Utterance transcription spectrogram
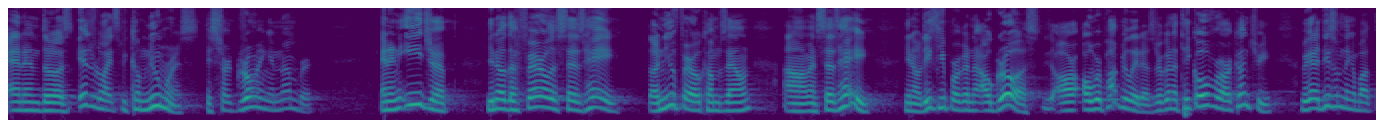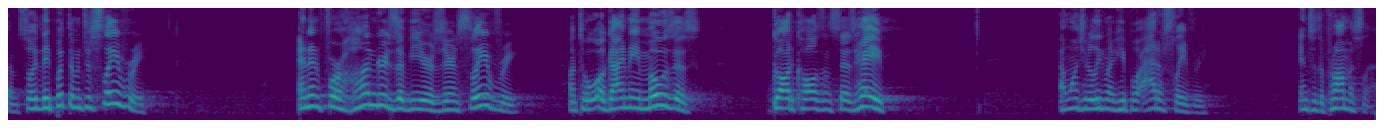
and then the Israelites become numerous. They start growing in number. And in Egypt, you know, the Pharaoh says, hey, a new Pharaoh comes down um, and says, hey, you know, these people are going to outgrow us, or overpopulate us. They're going to take over our country. We got to do something about them. So they put them into slavery. And then for hundreds of years, they're in slavery until a guy named Moses, God calls and says, Hey, I want you to lead my people out of slavery into the promised land,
